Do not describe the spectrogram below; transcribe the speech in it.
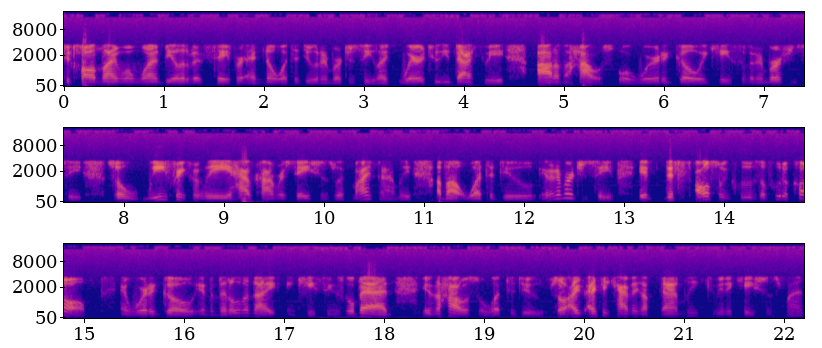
to call 911, be a little bit safer, and know what to do in an emergency, like where to evacuate out of a house or where to go in case of an emergency. So we frequently have conversations with my family about what to do in an emergency. It, this also includes of who to call and where to go in the middle of the night in case things go bad in the house or what to do. So I, I think having a family communications plan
